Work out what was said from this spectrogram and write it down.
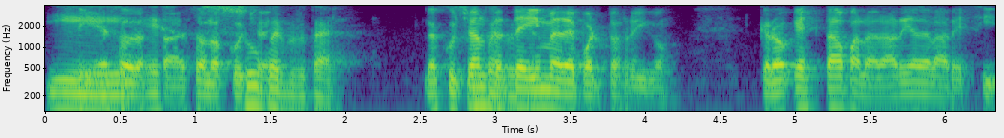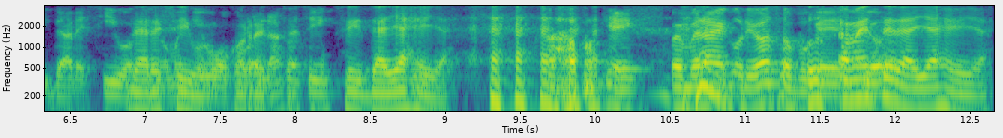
Y eso, es súper brutal. Lo escuché antes de irme de Puerto Rico. creo que está para el área de, Arecibo. De Arecibo, de Arecibo, correcto. Sí. de allá es ella. ah, ok, pues mira qué curioso. Porque Justamente de allá es ella.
